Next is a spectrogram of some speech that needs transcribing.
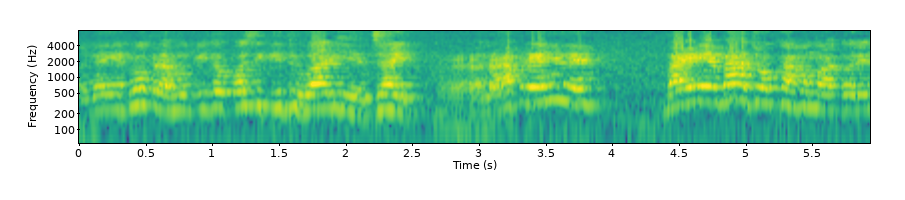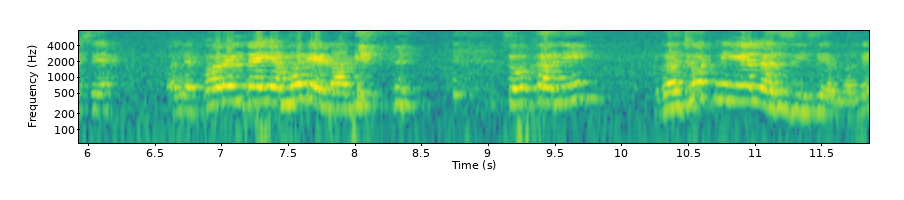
અને અહીંયા ઢોકળા મૂકી દો પછી કીધું વાડીએ જાય. અને આપણે હે ને બાયણે બા ચોખા હમા કરે છે. અને કરંટ અહીંયા મને લાગે. ચોખાની રજોટની એલર્જી છે મને.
